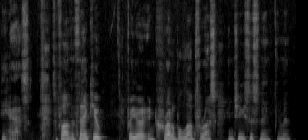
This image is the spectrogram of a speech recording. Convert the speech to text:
He has. So, Father, thank you for your incredible love for us. In Jesus' name, amen.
